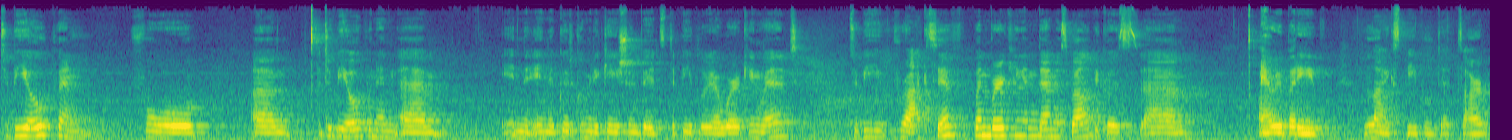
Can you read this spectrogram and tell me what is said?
to be open for, um, to be open and um, in, in a good communication with the people you're working with, to be proactive when working in them as well, because um, everybody likes people that are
